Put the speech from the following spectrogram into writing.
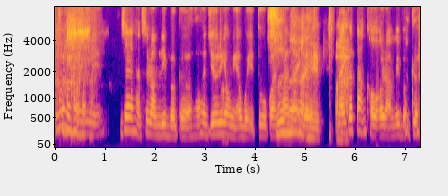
就是你你现在想吃 Ramly Burger，然后你就利用你的维度观 是吗？看哪一个、哎，哪一个档口的 Ramly Burger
